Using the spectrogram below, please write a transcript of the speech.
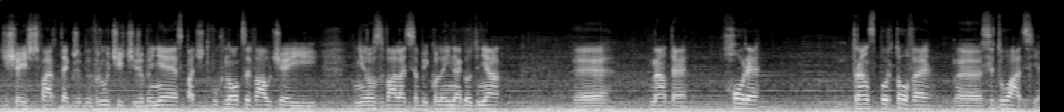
Dzisiaj jest czwartek, żeby wrócić, żeby nie spać dwóch nocy w aucie i nie rozwalać sobie kolejnego dnia e, na te chore transportowe e, sytuacje.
